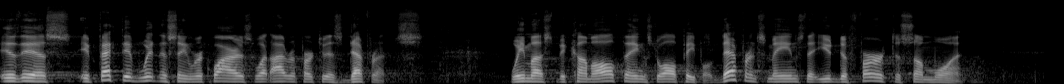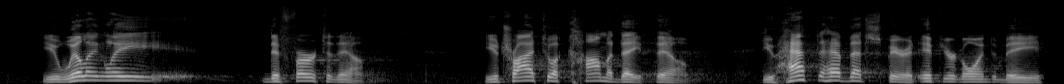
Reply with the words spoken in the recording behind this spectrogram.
is this effective witnessing requires what I refer to as deference. We must become all things to all people. Deference means that you defer to someone. You willingly defer to them. You try to accommodate them. You have to have that spirit if you're going to be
